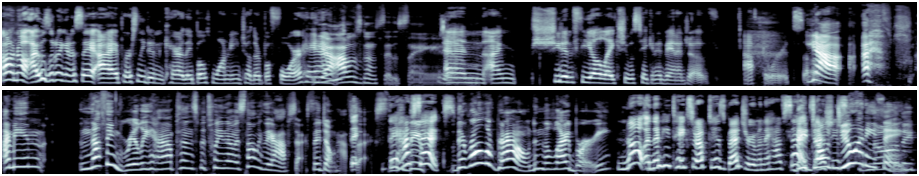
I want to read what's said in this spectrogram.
Oh no, I was literally gonna say I personally didn't care. They both wanted each other beforehand. Yeah, I was gonna say the same. and I'm she didn't feel like she was taken advantage of afterwards. So. Yeah, I mean, nothing really happens between them. It's not like they have sex. They don't have They- sex. they have sex. They're all around in the library. No, and then he takes her up to his bedroom and they have sex. They don't she's- do No, anything. they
